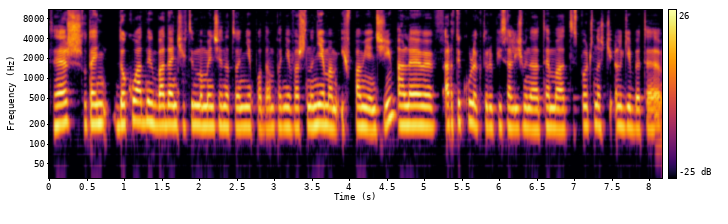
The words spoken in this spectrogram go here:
też tutaj dokładnych badań ci w tym momencie na to nie podam, ponieważ no nie mam ich w pamięci, ale w artykule, który pisaliśmy na temat społeczności LGBT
